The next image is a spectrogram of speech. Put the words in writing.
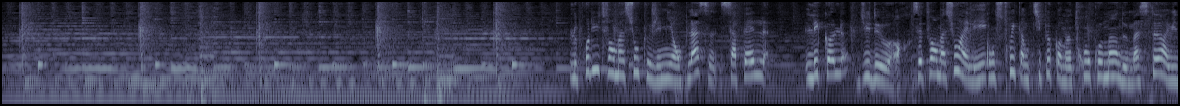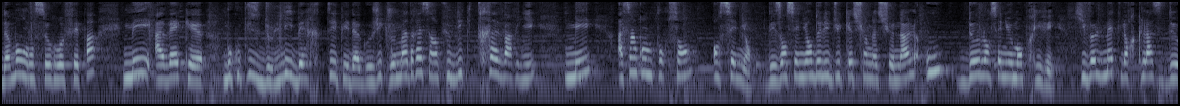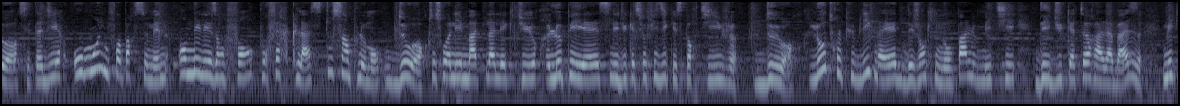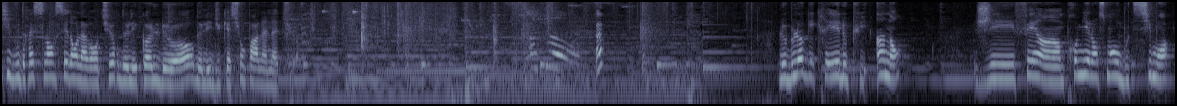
Le produit de formation que j'ai mis en place s'appelle l'école du dehors. Cette formation, elle est construite un petit peu comme un tronc commun de master, évidemment, on ne se refait pas, mais avec euh, beaucoup plus de liberté pédagogique. Je m'adresse à un public très varié, mais à 50% enseignants, des enseignants de l'éducation nationale ou de l'enseignement privé, qui veulent mettre leur classe dehors, c'est-à-dire au moins une fois par semaine, emmener les enfants pour faire classe tout simplement dehors, que ce soit les maths, la lecture, l'EPS, l'éducation physique et sportive, dehors. L'autre public va être des gens qui n'ont pas le métier d'éducateur à la base, mais qui voudraient se lancer dans l'aventure de l'école dehors, de l'éducation par la nature. Le blog est créé depuis un an. J'ai fait un premier lancement au bout de six mois,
